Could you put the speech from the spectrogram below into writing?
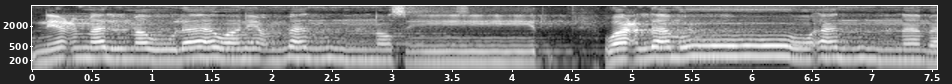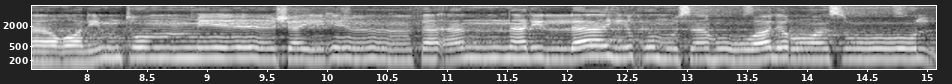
نعم المولى ونعم النصير. واعلموا أنما غنمتم من شيء فأن لله خمسه وللرسول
